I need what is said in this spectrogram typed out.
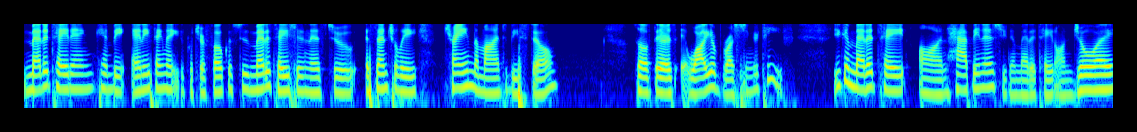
Meditating can be anything that you put your focus to. Meditation is to essentially train the mind to be still. So if there's while you're brushing your teeth, you can meditate on happiness, you can meditate on joy,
